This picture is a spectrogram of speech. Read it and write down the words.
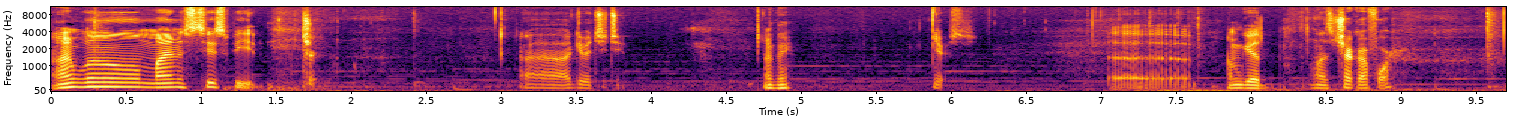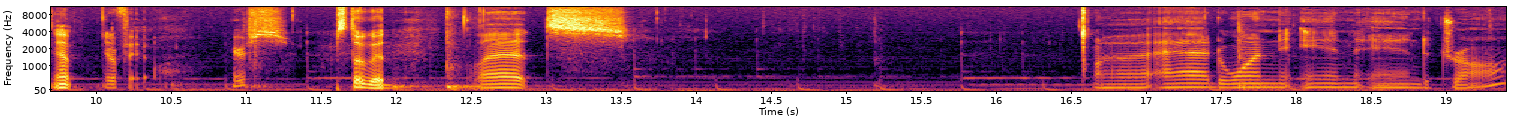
I will minus two speed. Uh, I'll give it to you two. Okay. Yours. Uh, I'm good. Let's check our four. Yep. It'll fail. Yours. Still good. Let's uh, add one in and draw.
